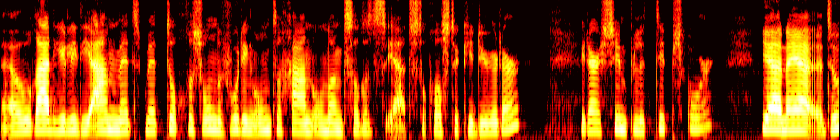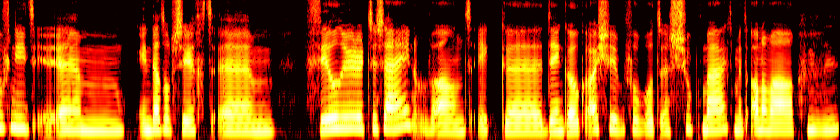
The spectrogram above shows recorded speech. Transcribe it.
Eh, hoe raden jullie die aan met, met toch gezonde voeding om te gaan, ondanks dat het, ja, het is toch wel een stukje duurder? Heb je daar simpele tips voor? Ja, nou ja, het hoeft niet ehm, in dat opzicht ehm, veel duurder te zijn. Want ik eh, denk ook als je bijvoorbeeld een soep maakt met allemaal eh, eh,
